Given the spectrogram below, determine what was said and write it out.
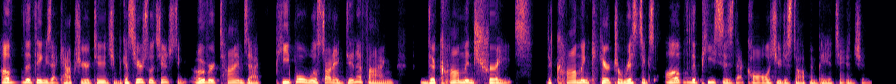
of the things that capture your attention. Because here's what's interesting over time, Zach, people will start identifying the common traits, the common characteristics of the pieces that cause you to stop and pay attention.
